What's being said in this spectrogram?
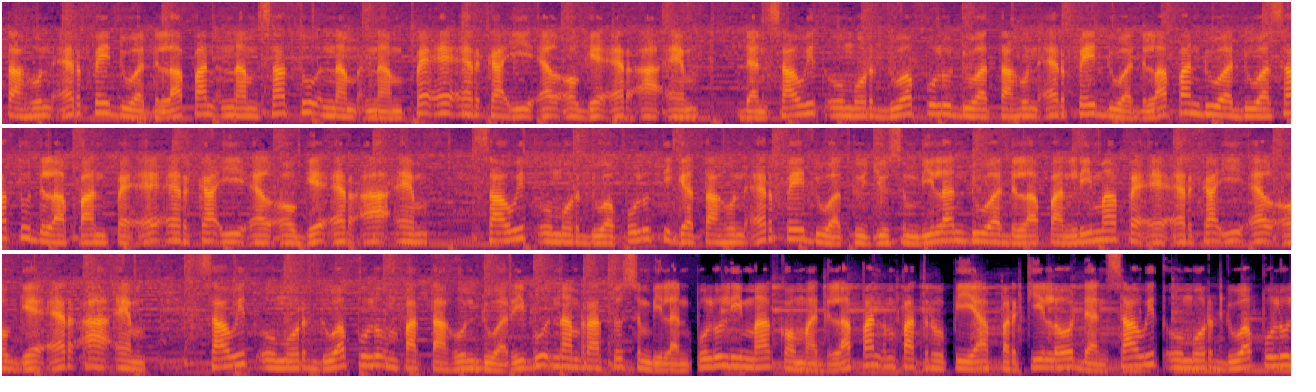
tahun Rp2861666 PERKI LOGRAM, dan sawit umur 22 tahun Rp2822118 PERKI LOGRAM, Sawit umur 23 tahun Rp2792285 PERKI LOGRAM. Sawit umur 24 tahun Rp2.695,84 per kilo dan sawit umur 25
